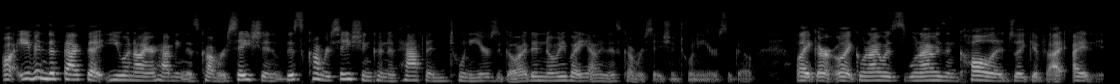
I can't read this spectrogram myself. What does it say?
Uh, even the fact that you and I are having this conversation, this conversation couldn't have happened 20 years ago. I didn't know anybody having this conversation 20 years ago. Like, or like when I was, when I was in college, like if I, I,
